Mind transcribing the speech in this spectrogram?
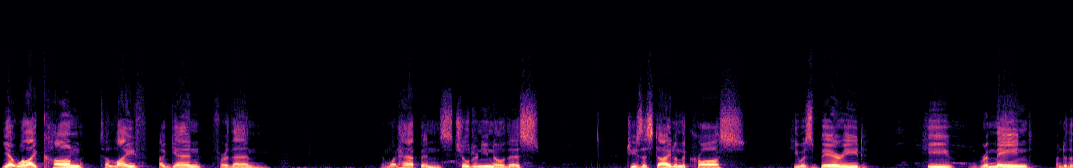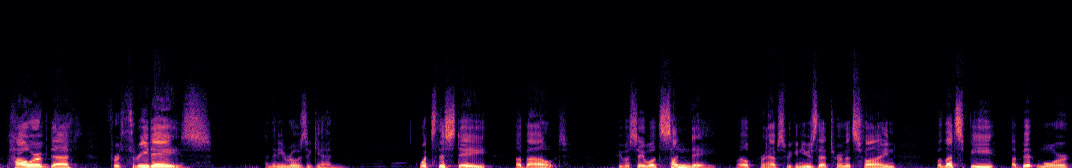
yet will I come to life again for them. And what happens? Children, you know this. Jesus died on the cross. He was buried. He remained under the power of death for three days, and then he rose again. What's this day about? People say, well, it's Sunday. Well, perhaps we can use that term, it's fine. But let's be a bit more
